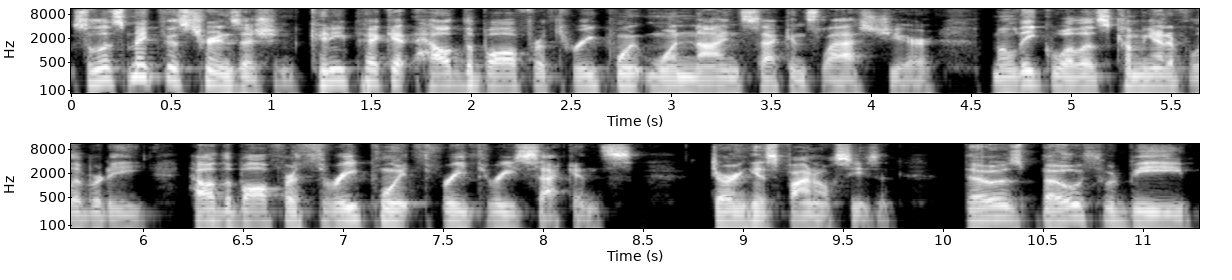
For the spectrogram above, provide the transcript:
so let's make this transition. Kenny pickett held the ball for 3.19 seconds last year. Malik willis coming out of liberty held the ball for 3.33 seconds during his final season. Those both would be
